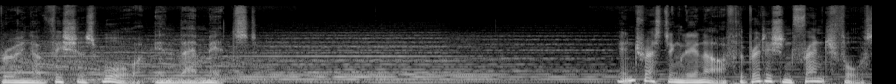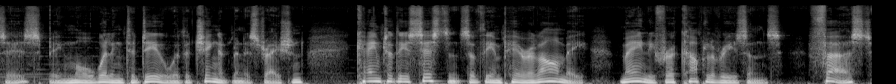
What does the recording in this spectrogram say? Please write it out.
brewing a vicious war in their midst. Interestingly enough, the British and French forces, being more willing to deal with the Qing administration, came to the assistance of the Imperial Army, mainly for a couple of reasons. First,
